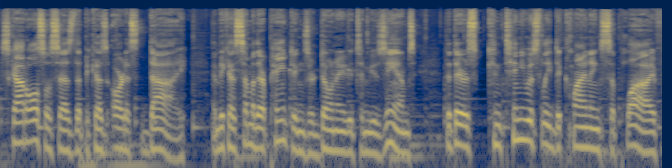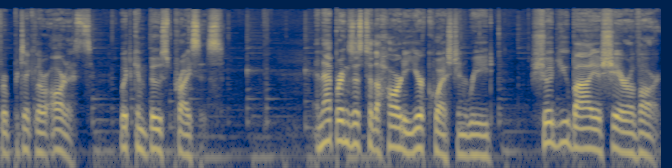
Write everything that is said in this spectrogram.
Scott also says that because artists die, and because some of their paintings are donated to museums, that there's continuously declining supply for particular artists, which can boost prices. And that brings us to the heart of your question, Reed. Should you buy a share of art?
